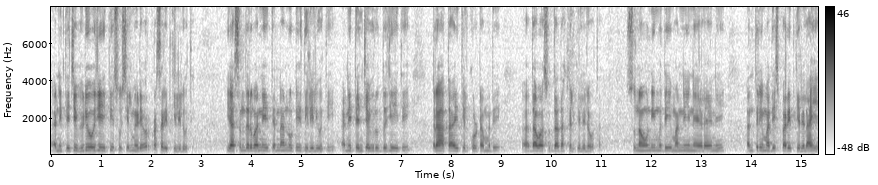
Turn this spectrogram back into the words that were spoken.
आणि त्याचे व्हिडिओ जे आहे ते सोशल मीडियावर प्रसारित केलेले होते. या संदर्भाने त्यांना नोटीस दिलेली होती आणि त्यांच्याविरुद्ध जे आहे ते राहता येथील कोर्टामध्ये दावासुद्धा दाखल केलेला होता. सुनावणीमध्ये माननीय न्यायालयाने अंतरिम आदेश पारित केलेला आहे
